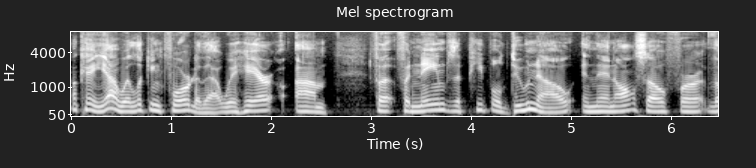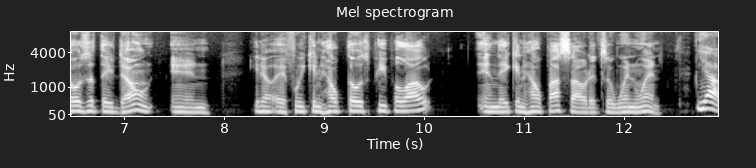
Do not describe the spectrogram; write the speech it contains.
Okay, yeah, we're looking forward to that. We're here um, for for names that people do know, and then also for those that they don't. And you know, if we can help those people out, and they can help us out, it's a win-win. Yeah,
